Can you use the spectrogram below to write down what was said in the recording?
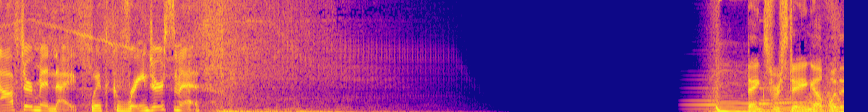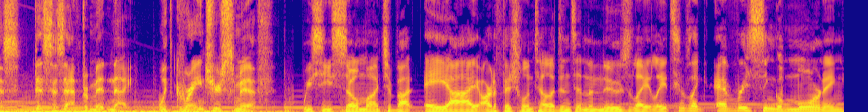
after midnight with Granger Smith. Thanks for staying up with us. This is After MidNite with Granger Smith. We see so much about AI, artificial intelligence in the news lately. It seems like every single morning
